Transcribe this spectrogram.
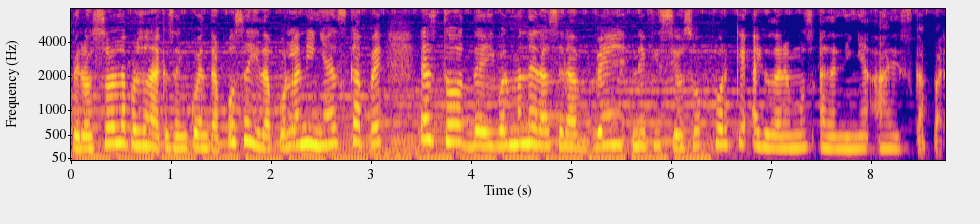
pero solo la persona que se encuentra poseída por la niña escape, esto de igual manera será beneficioso porque ayudaremos a la niña a escapar.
